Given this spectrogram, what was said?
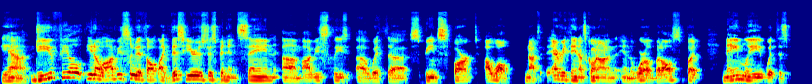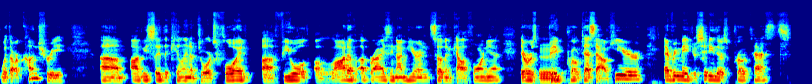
yeah. Do you feel, you know, obviously we thought like this year has just been insane. Um, obviously, uh, with uh, being sparked, uh, well, not everything that's going on in, in, the world, but also, but namely with this, with our country, um, obviously the killing of George Floyd uh, fueled a lot of uprising. I'm here in Southern California. There was mm. big protests out here. Every major city, there's protests.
